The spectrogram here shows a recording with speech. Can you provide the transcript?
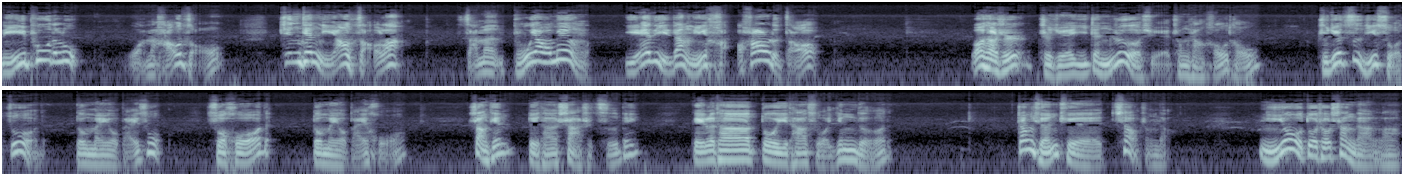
你铺的路，我们好走。今天你要走了，咱们不要命了，也得让你好好的走。王小石只觉一阵热血冲上喉头，只觉自己所做的都没有白做。所活的都没有白活，上天对他煞是慈悲，给了他多于他所应得的。张玄却俏声道：“你又多愁善感了，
